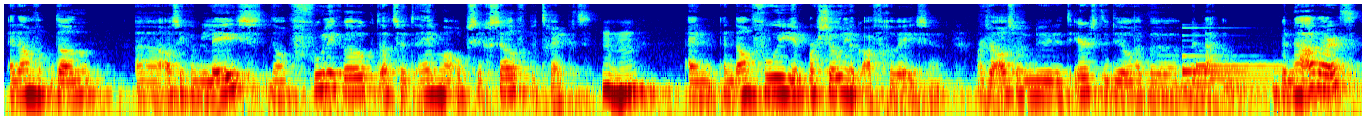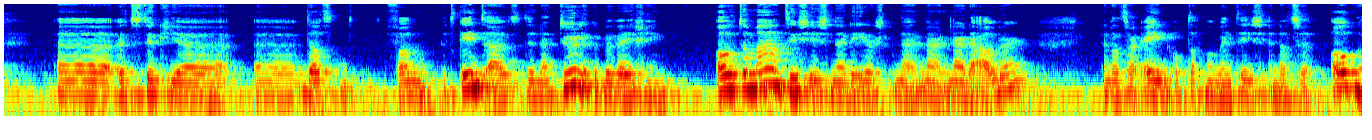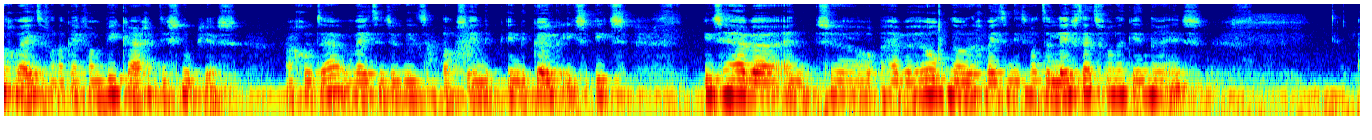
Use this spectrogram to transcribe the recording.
En dan... dan uh, als ik hem lees, dan voel ik ook dat ze het helemaal op zichzelf betrekt. Mm -hmm. en, en dan voel je je persoonlijk afgewezen. Maar zoals we nu in het eerste deel hebben bena benaderd, uh, het stukje uh, dat van het kind uit de natuurlijke beweging automatisch is naar de, eerste, naar, naar, naar de ouder. En dat er één op dat moment is. En dat ze ook nog weten van oké, okay, van wie krijg ik die snoepjes? Maar goed, hè, we weten natuurlijk niet als ze in de, in de keuken iets, iets, iets hebben en ze hebben hulp nodig, weten niet wat de leeftijd van de kinderen is.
